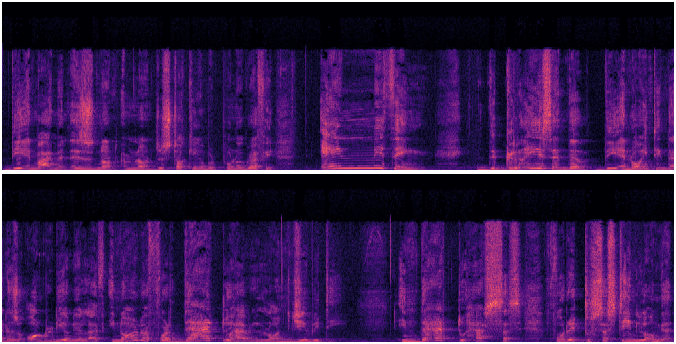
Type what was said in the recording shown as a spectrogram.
The environment is not, I'm not just talking about pornography anything. The grace and the, the anointing that is already on your life in order for that to have longevity in that to have sus- for it to sustain longer.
